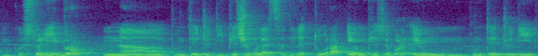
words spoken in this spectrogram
in questo libro, un eh, punteggio di piacevolezza di lettura e un, piacevole- e un punteggio di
